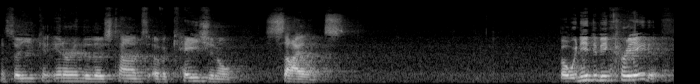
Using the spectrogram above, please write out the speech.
And so you can enter into those times of occasional silence. But we need to be creative.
